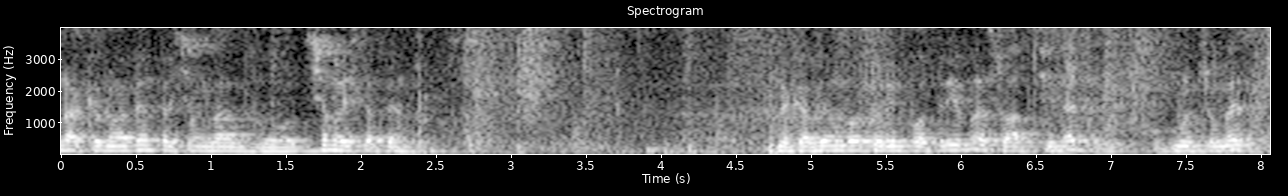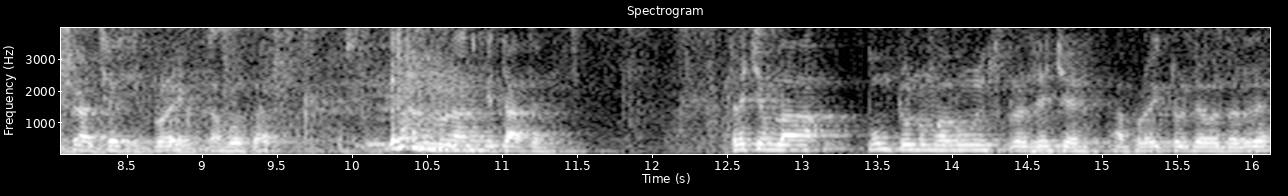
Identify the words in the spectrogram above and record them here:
Dacă nu avem, trecem la vot. Ce mai este pentru? Dacă avem voturi împotrivă, să o abțineți. Mulțumesc și acest proiect s-a votat în unanimitate. Trecem la punctul numărul 11 a proiectului de hotărâre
